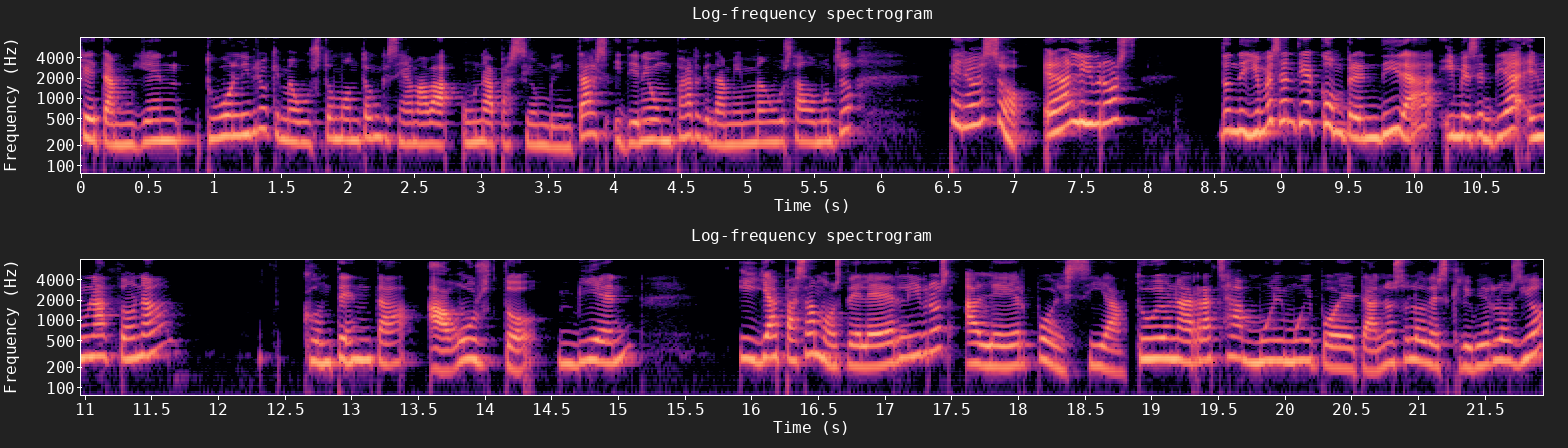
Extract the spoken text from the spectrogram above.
que también tuvo un libro que me gustó un montón que se llamaba Una pasión vintage y tiene un par que también me han gustado mucho pero eso, eran libros donde yo me sentía comprendida y me sentía en una zona contenta, a gusto, bien. Y ya pasamos de leer libros a leer poesía. Tuve una racha muy, muy poeta, no solo de escribirlos yo,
